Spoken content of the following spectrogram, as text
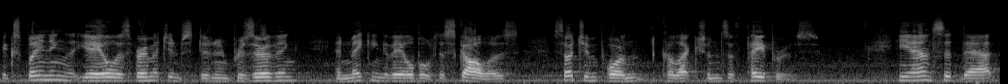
explaining that Yale was very much interested in preserving and making available to scholars such important collections of papers. He answered that,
